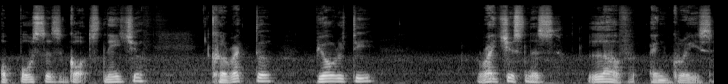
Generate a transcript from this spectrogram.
opposes God's nature, character, purity, righteousness, love, and grace.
